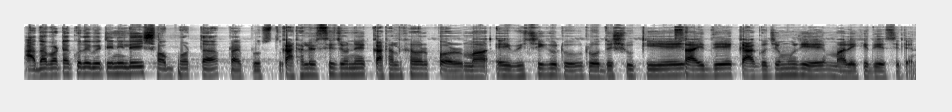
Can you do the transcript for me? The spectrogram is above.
আদা বাটা করে বেটে নিলেই সব ভর্তা প্রায় প্রস্তুত। কাঁঠালের সিজনে কাঁঠাল খাওয়ার পর মা এই বিচিগুলো রোদে শুকিয়ে ছাই দিয়ে কাগজে মুড়িয়ে মা রেখে দিয়েছিলেন।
